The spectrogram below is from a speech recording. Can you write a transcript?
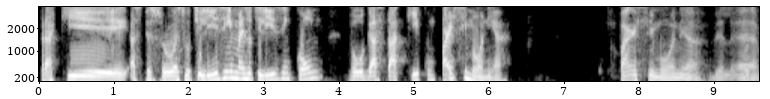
para que as pessoas utilizem, mas utilizem com, vou gastar aqui, com parcimônia. Parcimônia, beleza.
